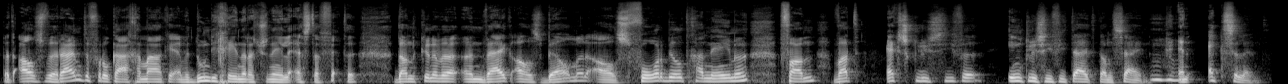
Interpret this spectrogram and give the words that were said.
dat als we ruimte voor elkaar gaan maken en we doen die generationele estafette, dan kunnen we een wijk als Belmer als voorbeeld gaan nemen van wat exclusieve inclusiviteit kan zijn. En excellent.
